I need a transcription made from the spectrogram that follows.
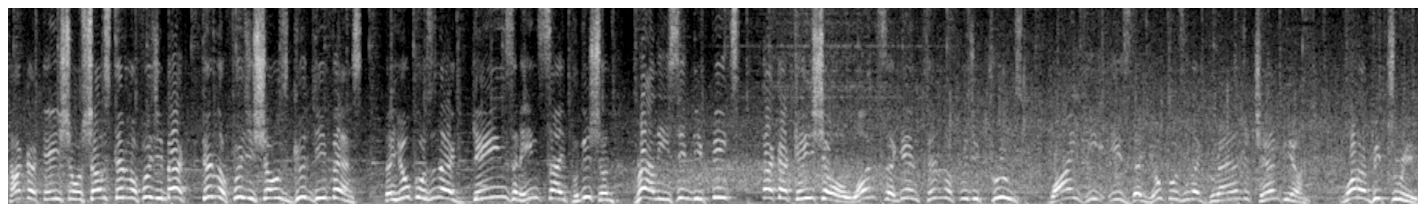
Takakeisho shoves Terunofuji back. Terunofuji shows good defense. The Yokozuna gains an inside position, rallies and defeats Takakeisho. Once again, Terunofuji proves why he is the Yokozuna Grand Champion. What a victory!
